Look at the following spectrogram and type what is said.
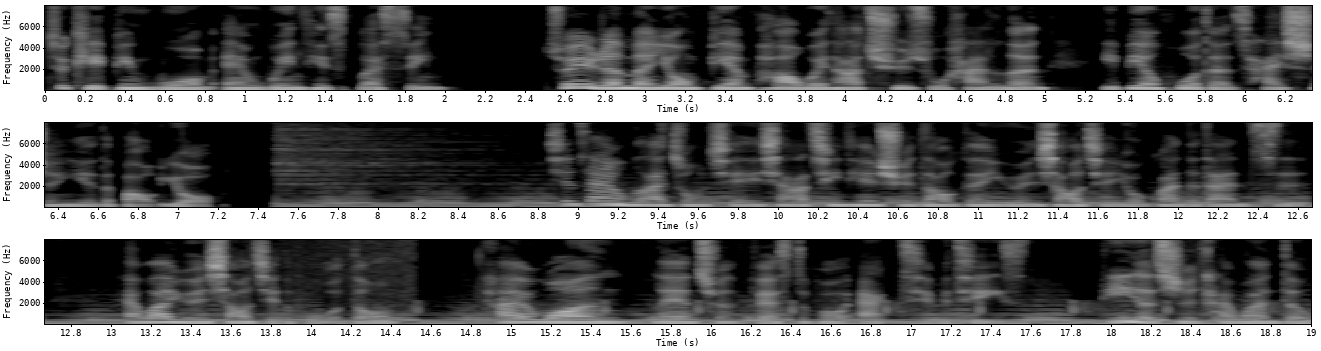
to keep him warm and win his blessing. 所以人们用鞭炮为他驱逐寒冷，以便获得财神爷的保佑。现在我们来总结一下今天学到跟元宵节有关的单词。台湾元宵节的活动，Taiwan Lantern Festival activities。第一个是台湾灯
